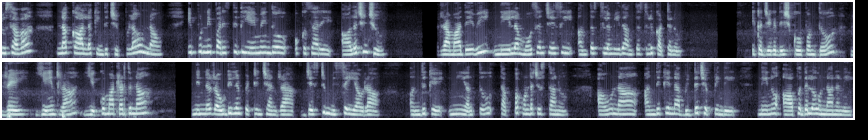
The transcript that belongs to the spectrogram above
చూసావా? నా కాళ్ళ కింద చెప్పులా ఉన్నావు. ఇప్పుడు నీ పరిస్థితి ఏమైందో ఒకసారి ఆలోచించు. రమాదేవి నీల మోసం చేసి అంతస్తుల మీద అంతస్తులు కట్టను. ఇక జగదీష్ కోపంతో రే ఏంట్రా ఎక్కువ మాట్లాడుతున్నా? నిన్న రౌడీలను పెట్టించానురా జస్ట్ మిస్ అయ్యావురా. అందుకే నీ అంతు తప్పకుండా చూస్తాను. అవునా? అందుకే నా బిడ్డ చెప్పింది. నేను ఆపదలో ఉన్నానని.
